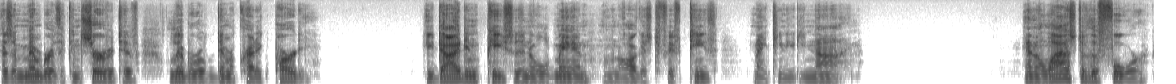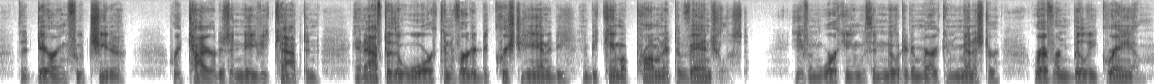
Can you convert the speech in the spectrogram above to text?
as a member of the conservative Liberal Democratic Party. He died in peace as an old man on August 15, 1989. And the last of the four, the daring Fuchida, retired as a Navy captain and after the war converted to Christianity and became a prominent evangelist, even working with a noted American minister, Reverend Billy Graham.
